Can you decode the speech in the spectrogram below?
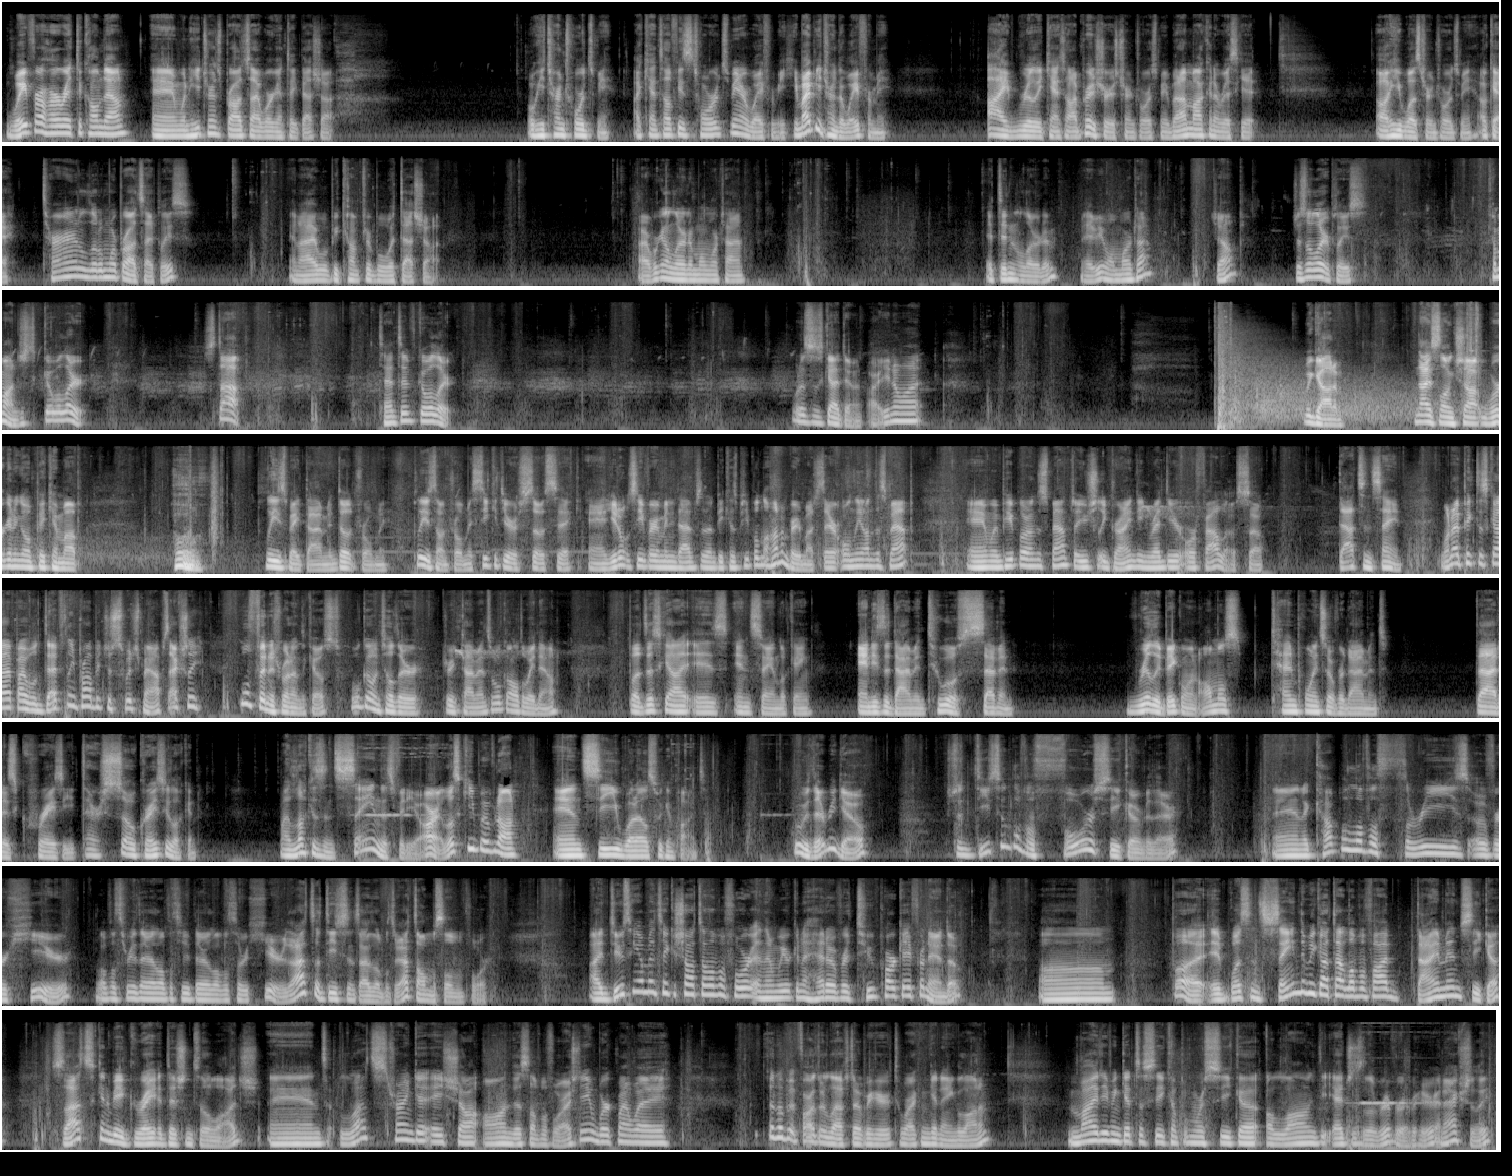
Wait for our heart rate to calm down, and when he turns broadside, we're going to take that shot. Oh, he turned towards me. I can't tell if he's towards me or away from me. He might be turned away from me. I really can't tell. I'm pretty sure he's turned towards me, but I'm not going to risk it. Oh, he was turned towards me. Okay. Turn a little more broadside, please. And I will be comfortable with that shot. Alright, we're going to alert him one more time. It didn't alert him. Maybe one more time. Jump. Just alert, please. Come on, just go alert. Stop. Attentive, go alert. What is this guy doing? Alright, you know what? We got him. Nice long shot. We're gonna go pick him up. Please make diamond. Don't troll me. Please don't troll me. Deer are so sick, and you don't see very many diamonds of them because people don't hunt them very much. They're only on this map, and when people are on this map, they're usually grinding red deer or fallow, so that's insane. When I pick this guy up, I will definitely probably just switch maps. Actually, we'll finish running the coast. We'll go until their drink time ends. We'll go all the way down. But this guy is insane looking, and he's a diamond 207. Really big one, almost 10 points over diamond. That is crazy. They're so crazy looking. My luck is insane this video. All right, let's keep moving on and see what else we can find. Ooh, there we go. There's a decent level 4 Seek over there. And a couple level 3s over here. Level 3 there, level 3 there, level 3 here. That's a decent size level 3. That's almost level 4. I do think I'm going to take a shot to level 4, and then we're going to head over to Parque Fernando. Um, but it was insane that we got that level 5 Diamond Sika. So that's going to be a great addition to the lodge. And let's try and get a shot on this level 4. I just need to work my way a little bit farther left over here to where I can get an angle on him. Might even get to see a couple more Sika along the edges of the river over here. And actually,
